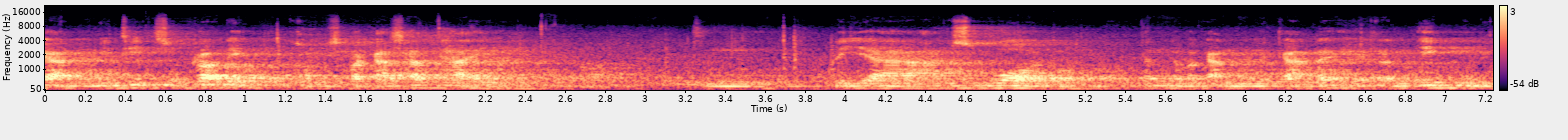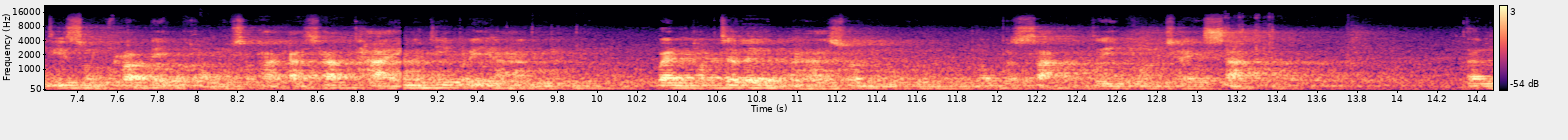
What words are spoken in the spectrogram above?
การมูลนิธิสงเคราะห์เด็กของสภากาชาติไทยคุณปริยาอังสุวรรณท่านกรรมการบริการและเหตุรันยิ่งมูลนิธิสงเคราะห์เด็กของสภากาชาติไทยที่บริหารแว่นท็อปเจริญมหาชนคุณนพศักดิ์ตรีคุณชัยศักดิ์ท่าน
